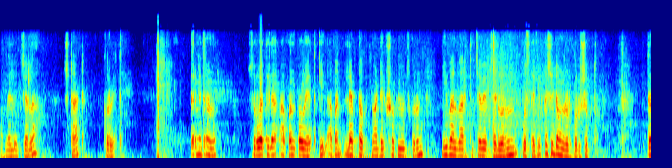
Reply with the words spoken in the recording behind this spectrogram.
आपल्या लेक्चरला स्टार्ट करूयात. तर मित्रांनो सुरुवातीला आपण पाहूयात की आपण लॅपटॉप किंवा डेस्कटॉप यूज करून ई बालभारतीच्या वेबसाईटवरून पुस्तके कशी डाउनलोड करू शकतो? तर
